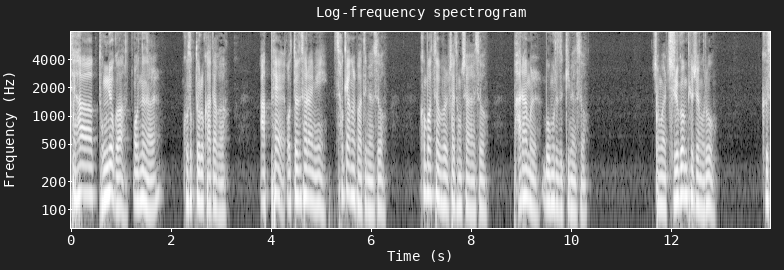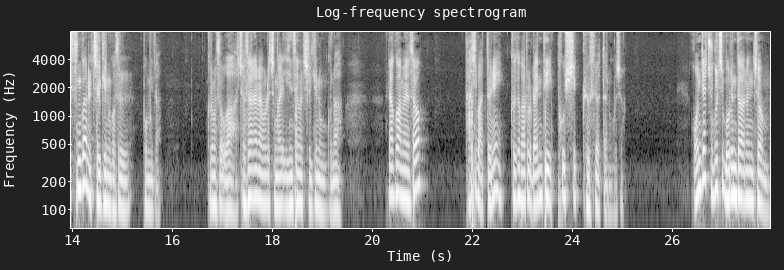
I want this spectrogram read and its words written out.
대학 동료가 어느 날 고속도로를 가다가 앞에 어떤 사람이 석양을 받으면서 컨버터블 자동차에서 바람을 몸으로 느끼면서 정말 즐거운 표정으로 그 순간을 즐기는 것을 봅니다. 그러면서 와, 저 사람이야말로 정말 인생을 즐기는구나. 라고 하면서 다시 봤더니 그게 바로 랜디 포식 교수였다는 거죠. 언제 죽을지 모른다는 점을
